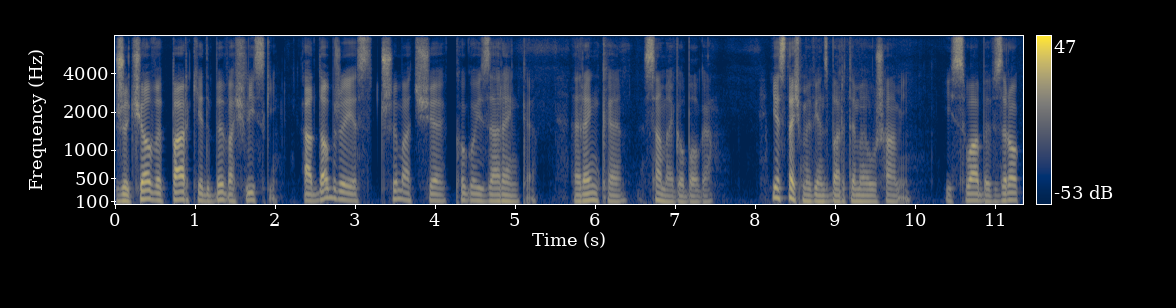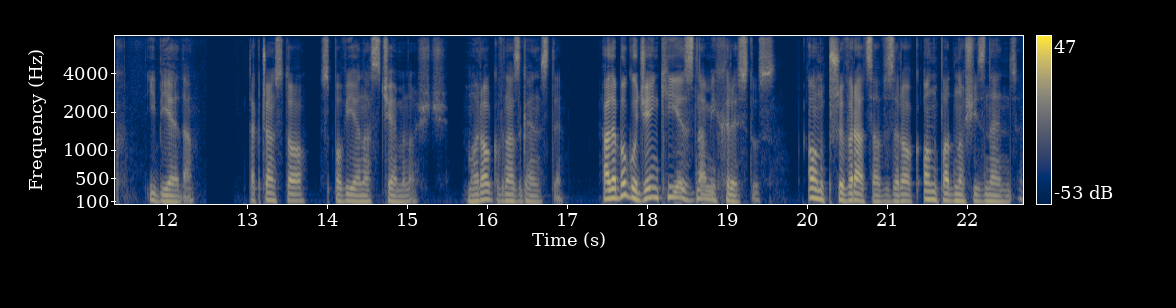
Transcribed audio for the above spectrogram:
życiowy parkiet bywa śliski, a dobrze jest trzymać się kogoś za rękę. Rękę samego Boga. Jesteśmy więc Bartymeuszami. I słaby wzrok, i bieda. Tak często spowija nas ciemność, mrok w nas gęsty. Ale Bogu dzięki jest z nami Chrystus. On przywraca wzrok, On podnosi z nędzy.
